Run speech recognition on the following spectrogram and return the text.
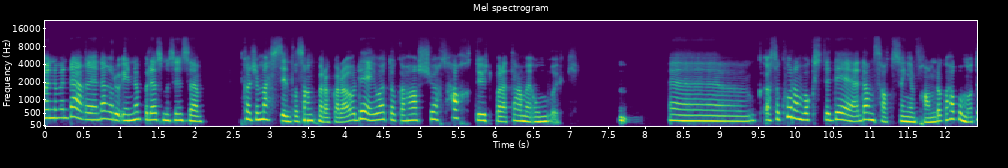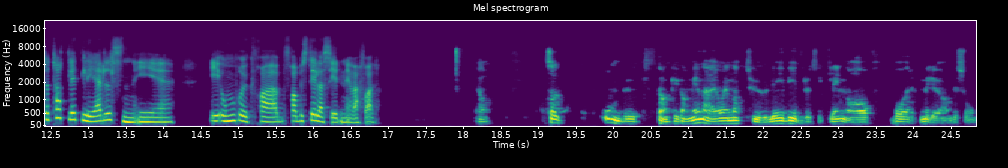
Men, men der, er- der er du inne på det som jeg syns er kanskje mest interessant med dere, da, og det er jo at dere har kjørt hardt ut på dette her med ombruk. Mm. Eh, altså, hvordan vokste det, den satsingen fram? Dere har på en måte tatt litt ledelsen i, i ombruk fra, fra bestillersiden, i hvert fall. Så Ombrukstankegangen er jo en naturlig videreutvikling av vår miljøambisjon.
